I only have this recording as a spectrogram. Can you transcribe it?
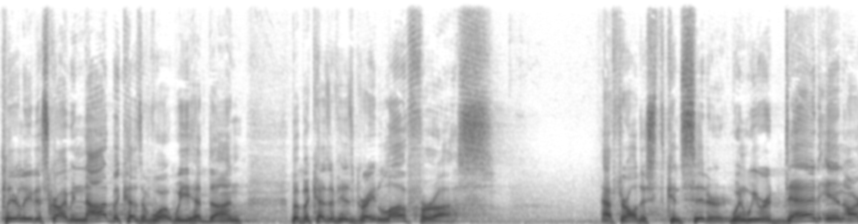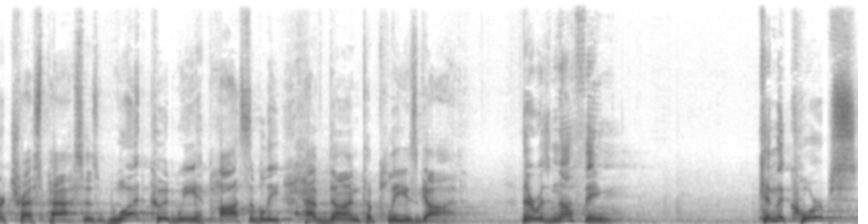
Clearly describing not because of what we had done, but because of His great love for us. After all, just consider when we were dead in our trespasses, what could we possibly have done to please God? There was nothing. Can the corpse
